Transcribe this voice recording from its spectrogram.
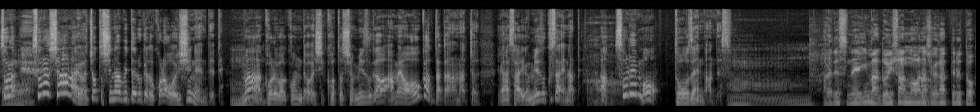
それうんそれはしゃあないわ。ちょっとしなびてるけどこれは美味しいねんって。て、ん。まあこれは今で美味しい。今年は水が雨は多かったからなちょっと野菜が水臭いなって。あそれも当然なんです。あれですね今土井さんのお話伺ってると、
